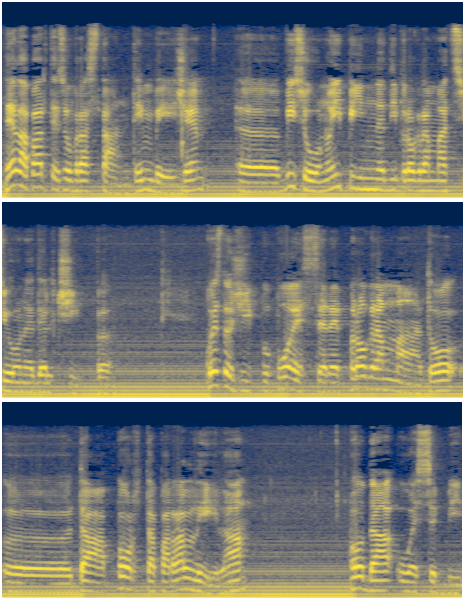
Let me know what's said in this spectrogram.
nella parte sovrastante invece eh, vi sono i pin di programmazione del chip. Questo chip può essere programmato eh, da porta parallela o da USB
